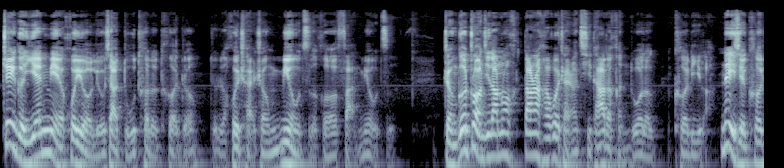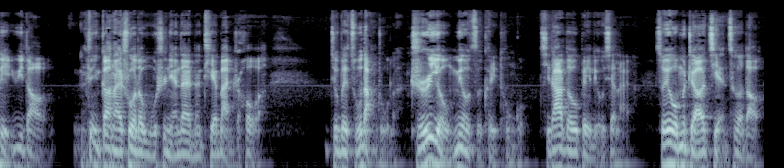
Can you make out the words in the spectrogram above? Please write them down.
这个湮灭会有留下独特的特征，就是会产生谬子和反谬子。整个撞击当中，当然还会产生其他的很多的颗粒了。那些颗粒遇到 你刚才说的五十年代的铁板之后啊，就被阻挡住了，只有谬子可以通过，其他都被留下来了。所以，我们只要检测到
